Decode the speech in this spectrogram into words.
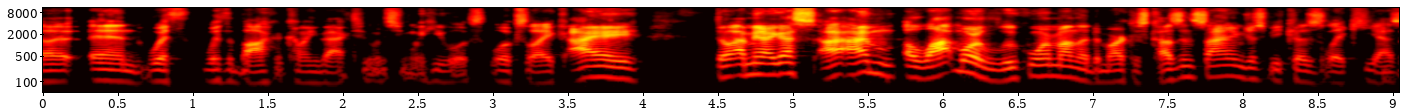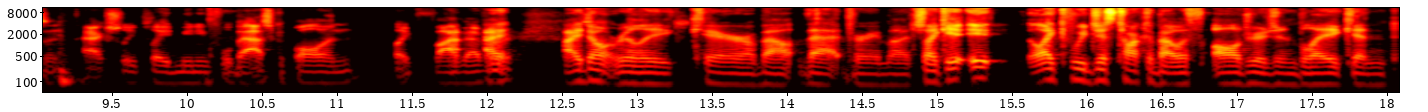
Uh, and with with Ibaka coming back too and seeing what he looks looks like. I don't I mean I guess I, I'm a lot more lukewarm on the DeMarcus Cousins signing just because like he hasn't actually played meaningful basketball in like five ever. I don't really care about that very much. Like it, it like we just talked about with Aldridge and Blake and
